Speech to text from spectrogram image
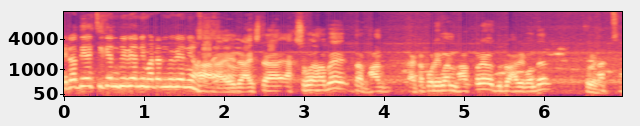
এটা দিয়ে চিকেন বিরিয়ানি মাটন বিরিয়ানি হবে হ্যাঁ হ্যাঁ এই রাইসটা একসঙ্গে হবে তা ভাগ একটা পরিমাণ ভাগ করে দুটো হাড়ির মধ্যে চলে আচ্ছা।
